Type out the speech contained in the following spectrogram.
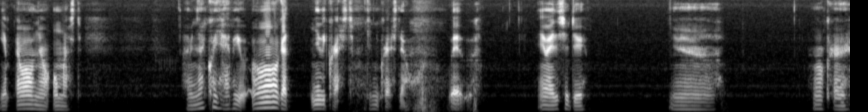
yep, oh no, almost. I'm not quite happy. Oh, got nearly crashed. Didn't crash though. Whoa. Anyway, this should do. Yeah. Okay.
